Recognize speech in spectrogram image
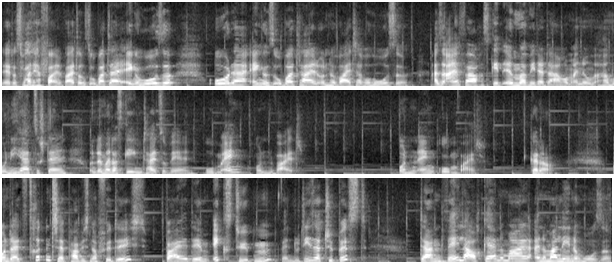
ja, das war der Fall, weiteres Oberteil, enge Hose oder enges Oberteil und eine weitere Hose. Also einfach, es geht immer wieder darum, eine Harmonie herzustellen und immer das Gegenteil zu wählen. Oben eng, unten weit. Unten eng, oben weit. Genau. Und als dritten Tipp habe ich noch für dich, bei dem X-Typen, wenn du dieser Typ bist, dann wähle auch gerne mal eine Marlene-Hose.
